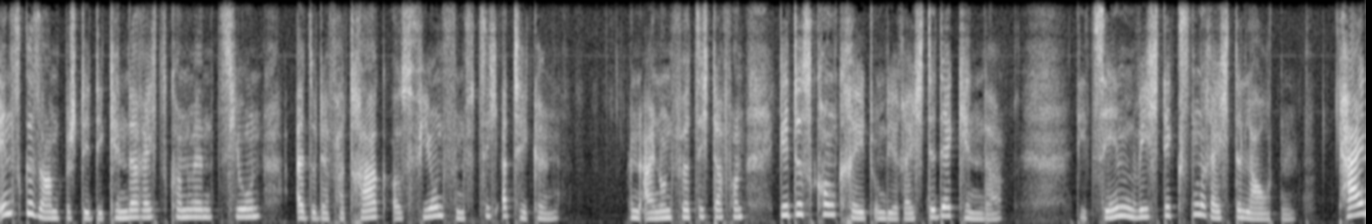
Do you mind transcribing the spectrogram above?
Insgesamt besteht die Kinderrechtskonvention, also der Vertrag, aus 54 Artikeln. In 41 davon geht es konkret um die Rechte der Kinder. Die zehn wichtigsten Rechte lauten kein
